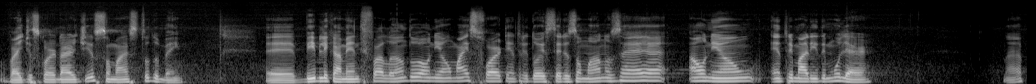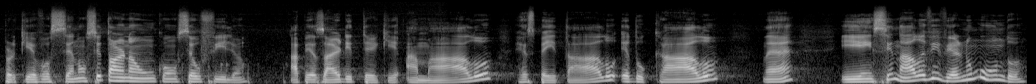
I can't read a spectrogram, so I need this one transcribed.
vai discordar disso, mas tudo bem. É, biblicamente falando, a união mais forte entre dois seres humanos é a união entre marido e mulher. Né? Porque você não se torna um com o seu filho, apesar de ter que amá-lo, respeitá-lo, educá-lo, né? e ensiná-lo a viver no mundo,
